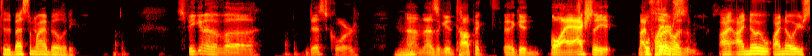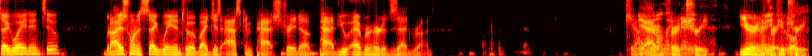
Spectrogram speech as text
to the best of my ability. Speaking of uh Discord, Mhm. um, that's a good topic. A good. Well, I actually my Well, plan first- was I, I know I know what you're segueing into, but I just want to segue into it by just asking Pat straight up. Pat, have you ever heard of Zed Run? God, Yeah, I you're don't in think for a many- treat. You're in many for people a treat.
